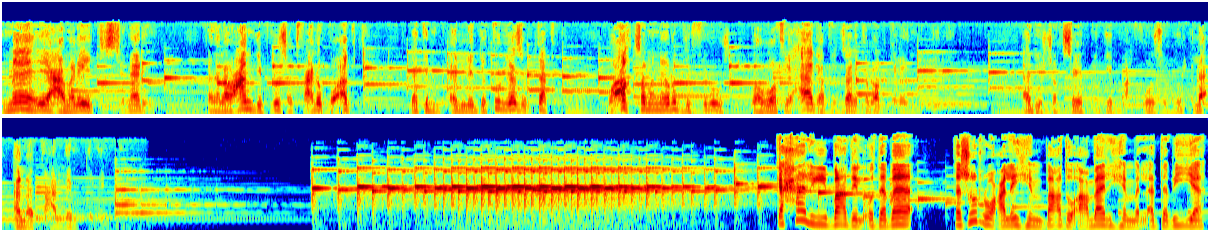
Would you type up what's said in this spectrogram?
ما هي عملية السيناريو؟ أنا لو عندي فلوس أدفع لكم أكتر لكن اللي اديتوني لازم تاخده. واقسم إنه يرد الفلوس وهو في حاجة في ذلك الوقت لل 100 جنيه أدي شخصية نجيب محفوظ يقول لا أنا اتعلمت منكم كحال بعض الأدباء تجر عليهم بعض أعمالهم الأدبية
